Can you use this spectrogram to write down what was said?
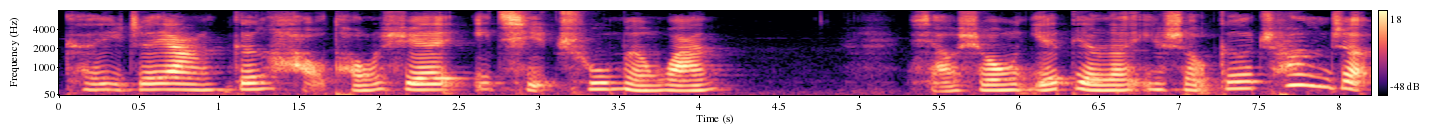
可以这样跟好同学一起出门玩。小熊也点了一首歌，唱着。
